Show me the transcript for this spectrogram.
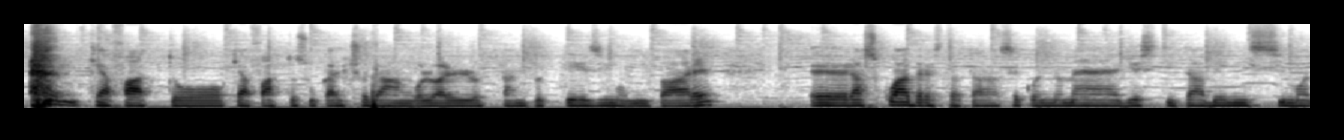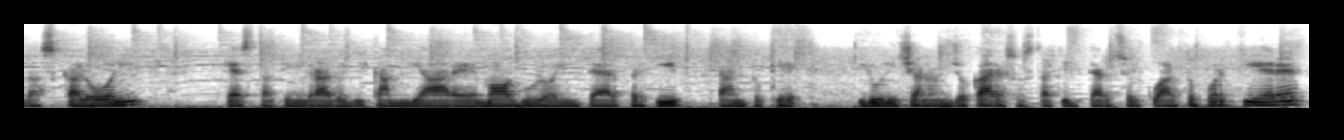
che, ha fatto, che ha fatto su calcio d'angolo all'88esimo mi pare. Eh, la squadra è stata secondo me gestita benissimo da Scaloni che è stato in grado di cambiare modulo e interpreti, tanto che gli unici a non giocare sono stati il terzo e il quarto portiere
